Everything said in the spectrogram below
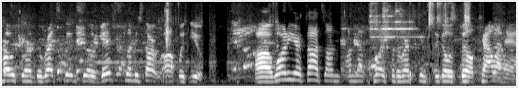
coach of the Redskins. So, Vince, let me start off with you. Uh, what are your thoughts on, on that choice for the Redskins to go with Bill Callahan?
